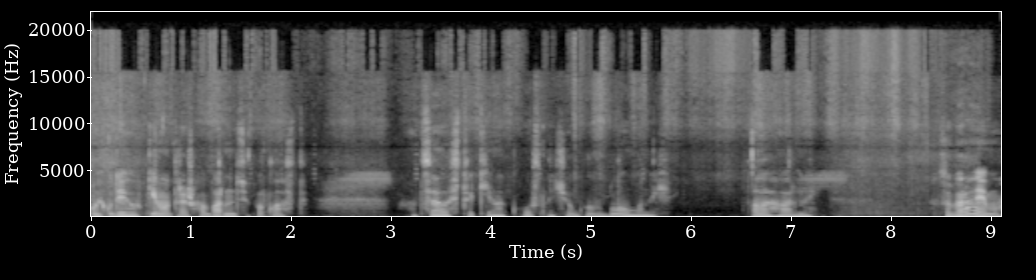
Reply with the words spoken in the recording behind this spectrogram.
Ой, куди його вкину? Треба ж хабарницю покласти. А це ось такий накосничок був обломаний, але гарний. Забираємо.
